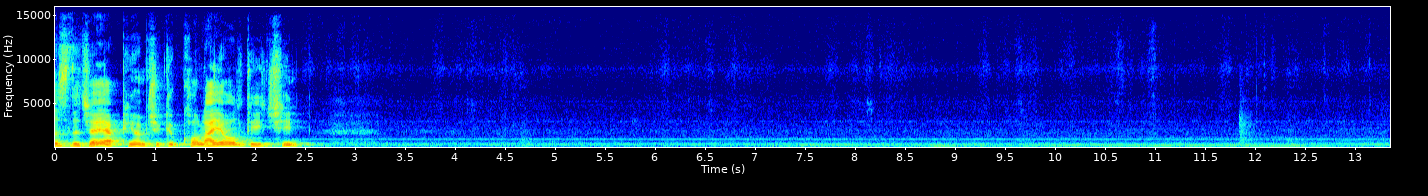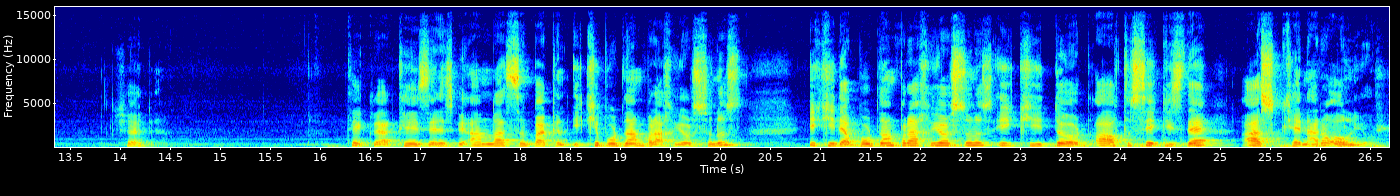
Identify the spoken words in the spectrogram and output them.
Hızlıca yapıyorum çünkü kolay olduğu için. Şöyle. Tekrar teyzeniz bir anlatsın. Bakın iki buradan bırakıyorsunuz. iki de buradan bırakıyorsunuz. 2, 4, 6, 8 de az kenarı oluyor.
